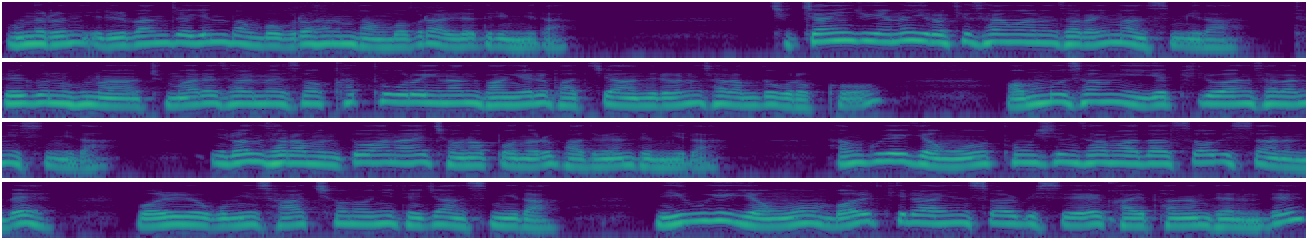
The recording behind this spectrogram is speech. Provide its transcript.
오늘은 일반적인 방법으로 하는 방법을 알려드립니다. 직장인 중에는 이렇게 사용하는 사람이 많습니다. 퇴근 후나 주말의 삶에서 카톡으로 인한 방해를 받지 않으려는 사람도 그렇고 업무상 이게 필요한 사람이 있습니다. 이런 사람은 또 하나의 전화번호를 받으면 됩니다. 한국의 경우 통신사마다 서비스하는데 월 요금이 4천원이 되지 않습니다. 미국의 경우 멀티라인 서비스에 가입하면 되는데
